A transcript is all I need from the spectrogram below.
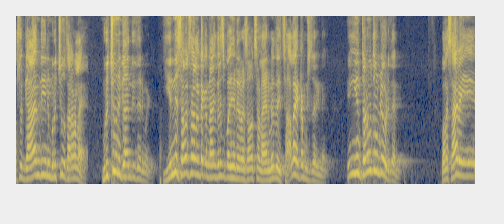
అసలు గాంధీని మృత్యువు తరవలే. మృత్యువుని గాంధీ జరిమాడు ఎన్ని సంవత్సరాలు అంటే నాకు తెలిసి పదిహేను ఇరవై సంవత్సరాలు ఆయన మీద చాలా అటెంప్ట్స్ జరిగినాయి. ఈయన తరుముతూ ఉండేవాడు దాన్ని. ఒకసారి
